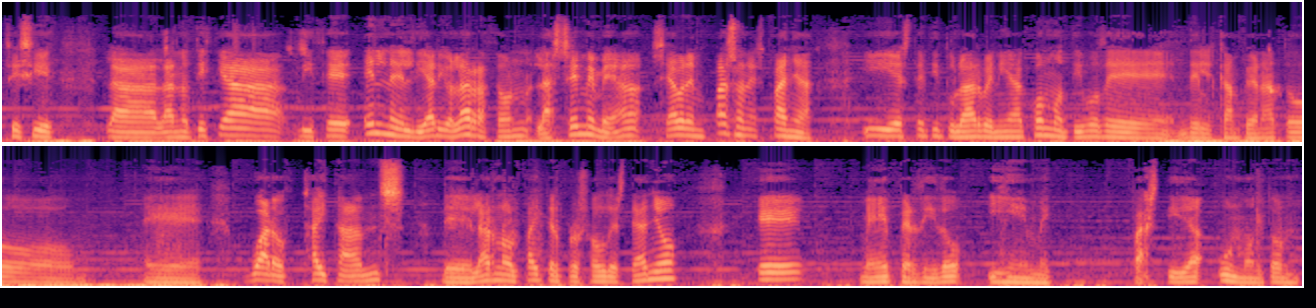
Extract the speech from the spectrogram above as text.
Sí, sí. La, la, noticia dice en el diario La Razón, las MMA se abren paso en España. Y este titular venía con motivo de, del campeonato eh, War of Titans del Arnold Fighter Pro Show de este año que me he perdido y me fastidia un montón.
